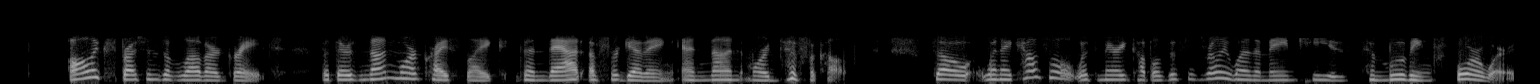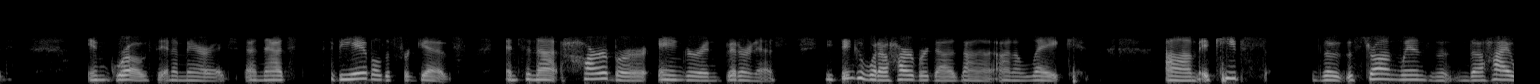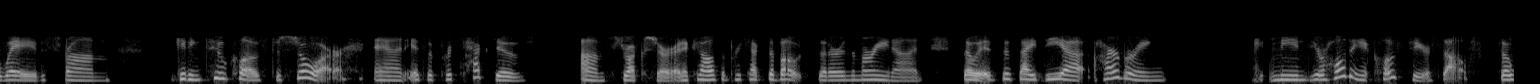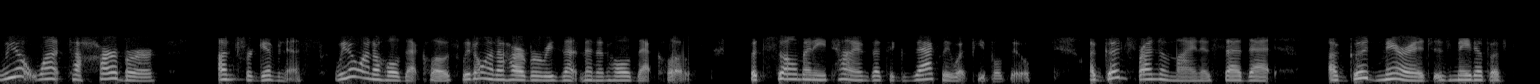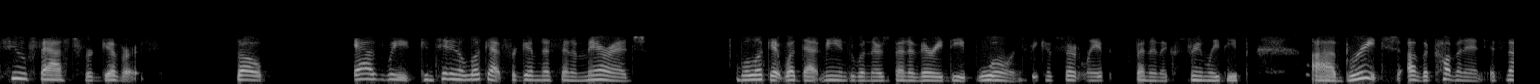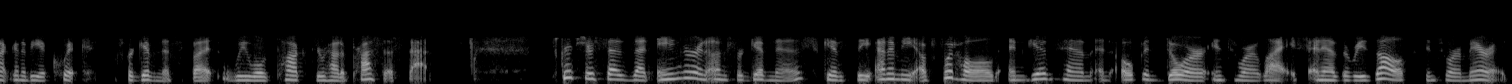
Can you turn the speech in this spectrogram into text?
All expressions of love are great, but there's none more Christ-like than that of forgiving and none more difficult. So when I counsel with married couples, this is really one of the main keys to moving forward in growth in a marriage, and that's to be able to forgive and to not harbor anger and bitterness. You think of what a harbor does on a, on a lake. Um, it keeps the, the strong winds and the, the high waves from getting too close to shore, and it's a protective um, structure, and it can also protect the boats that are in the marina. And so it's this idea, harboring means you're holding it close to yourself. So we don't want to harbor unforgiveness. We don't want to hold that close. We don't want to harbor resentment and hold that close. But so many times that's exactly what people do. A good friend of mine has said that a good marriage is made up of two fast forgivers. So as we continue to look at forgiveness in a marriage, we'll look at what that means when there's been a very deep wound, because certainly if it's been an extremely deep uh, breach of the covenant, it's not going to be a quick forgiveness, but we will talk through how to process that. Scripture says that anger and unforgiveness gives the enemy a foothold and gives him an open door into our life and as a result into our marriage.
